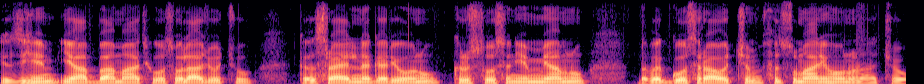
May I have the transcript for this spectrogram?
የዚህም የአባ ማቴዎስ ወላጆቹ ከእስራኤል ነገድ የሆኑ ክርስቶስን የሚያምኑ በበጎ ሥራዎችም ፍጹማን የሆኑ ናቸው።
